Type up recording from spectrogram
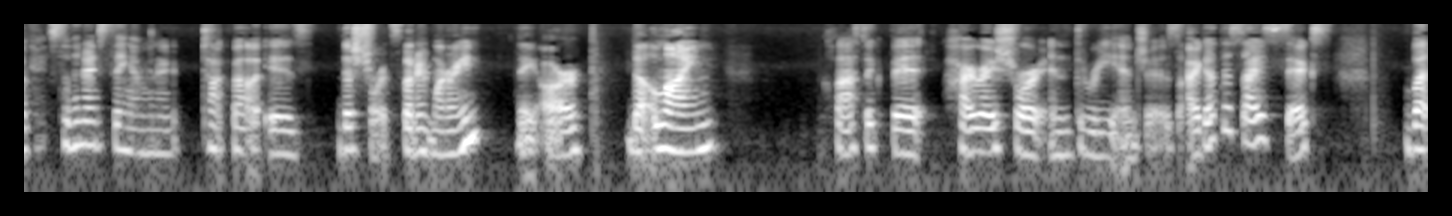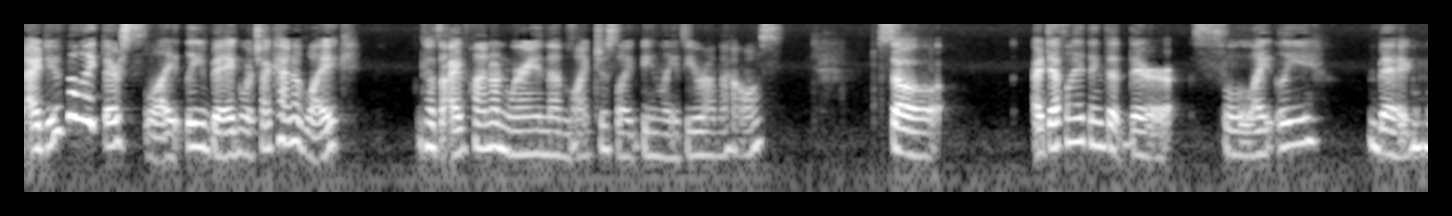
Okay, so the next thing I'm going to talk about is the shorts that I'm wearing. They are the Align Classic Fit High Rise Short in 3 inches. I got the size 6 but I do feel like they're slightly big, which I kind of like because I plan on wearing them like just like being lazy around the house. So I definitely think that they're slightly big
